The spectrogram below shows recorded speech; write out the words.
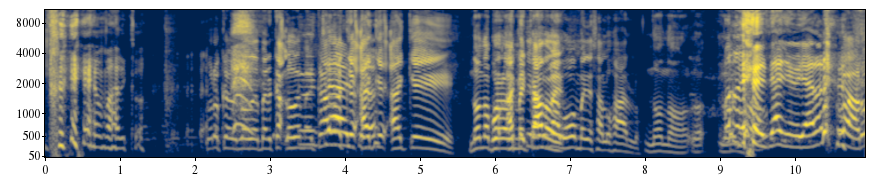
Marco. Pero que lo de, merca- lo de mercado hay que, hay que, hay que, No, no, pero lo hay tirar mercado una es... bomba y desalojarlo. No, no. lo- No lo- ya, ya no le Claro.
